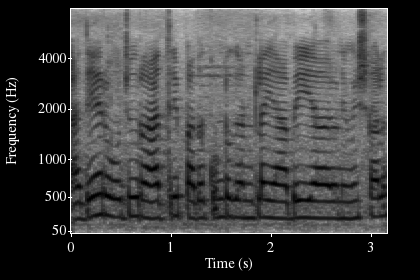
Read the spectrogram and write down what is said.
అదే రోజు రాత్రి పదకొండు గంటల యాభై ఆరు నిమిషాలు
